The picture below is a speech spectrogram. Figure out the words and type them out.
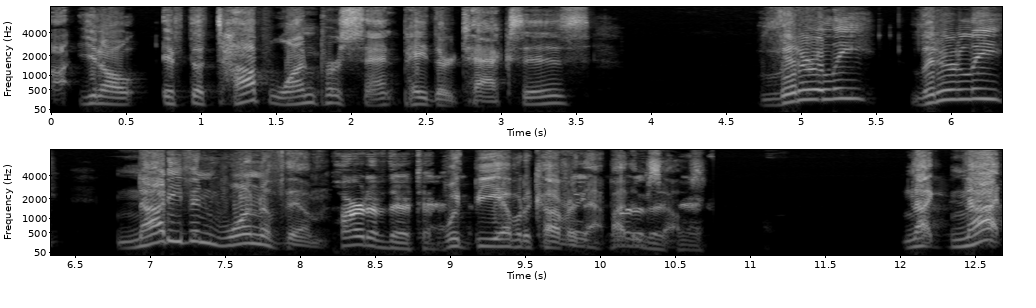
uh, you know, if the top one percent paid their taxes, literally, literally, not even one of them Part of their tax. would be able to cover that by part of their themselves. Not not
